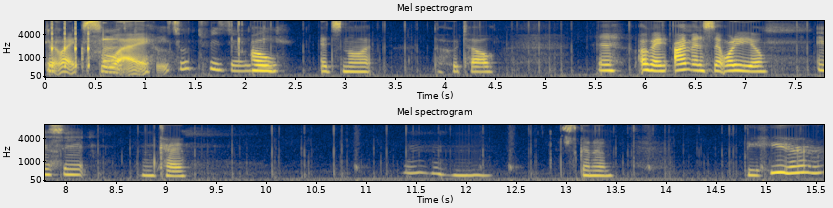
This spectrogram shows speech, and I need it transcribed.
they're like slay. Oh, it's not the hotel. Eh, okay, I'm innocent. What are you? Innocent. Okay. Just gonna be here.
